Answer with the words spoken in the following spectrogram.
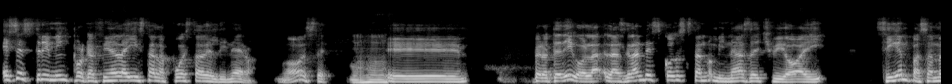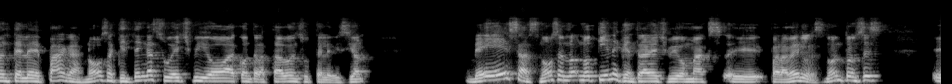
es streaming porque al final ahí está la apuesta del dinero, ¿no? Este, eh, pero te digo, las grandes cosas que están nominadas de HBO ahí siguen pasando en tele de paga, ¿no? O sea, quien tenga su HBO contratado en su televisión, ve esas, ¿no? O sea, no, no tiene que entrar HBO Max eh, para verlas, ¿no? Entonces, yo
